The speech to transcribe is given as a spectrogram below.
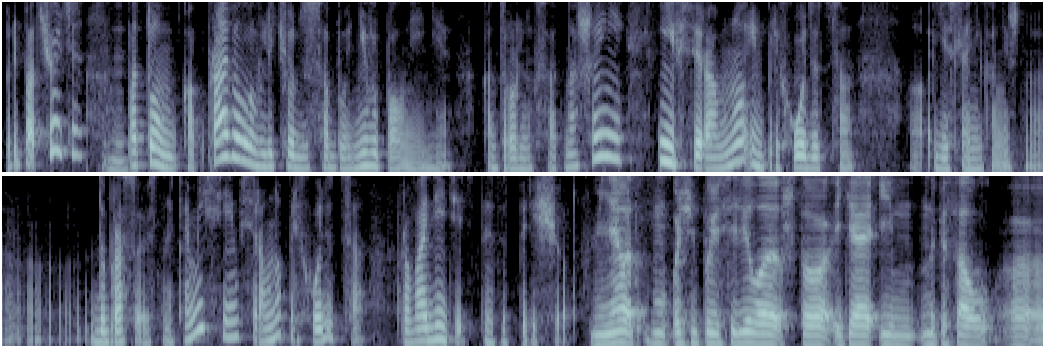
при подсчете, угу. потом, как правило, влечет за собой невыполнение контрольных соотношений, и все равно им приходится а, если они, конечно, добросовестные комиссии, им все равно приходится проводить этот пересчет. Меня вот очень повеселило, что я им написал э,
